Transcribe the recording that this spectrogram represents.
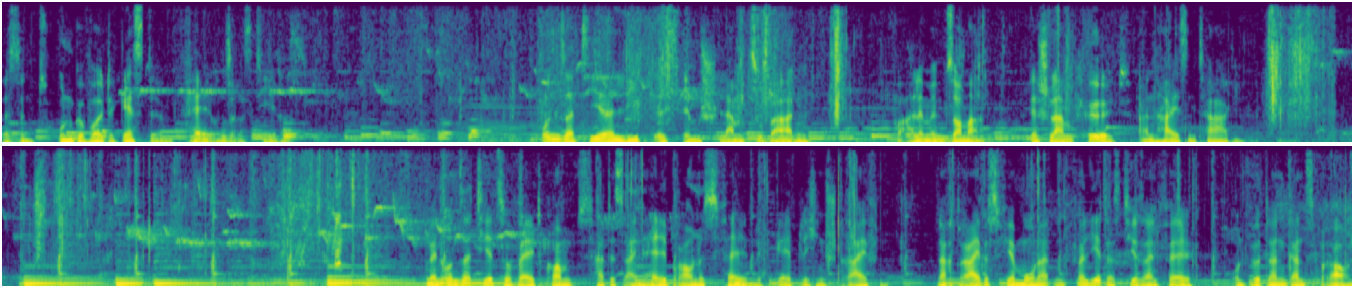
Das sind ungewollte Gäste im Fell unseres Tieres. Unser Tier liebt es, im Schlamm zu baden. Vor allem im Sommer. Der Schlamm kühlt an heißen Tagen. Wenn unser Tier zur Welt kommt, hat es ein hellbraunes Fell mit gelblichen Streifen. Nach drei bis vier Monaten verliert das Tier sein Fell und wird dann ganz braun.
